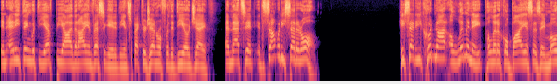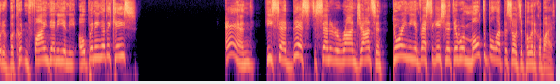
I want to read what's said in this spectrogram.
in anything with the FBI that I investigated, the inspector general for the DOJ. And that's it. It's not what he said at all. He said he could not eliminate political bias as a motive, but couldn't find any in the opening of the case. And he said this to Senator Ron Johnson during the investigation that there were multiple episodes of political bias.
